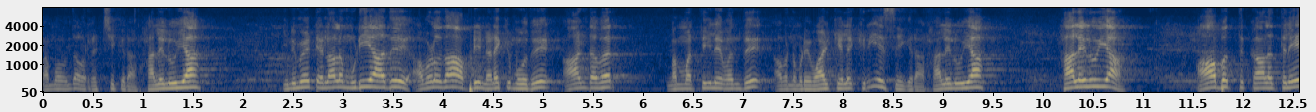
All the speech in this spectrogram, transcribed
நம்ம வந்து அவர் ரட்சிக்கிறார். ஹலலூயா இனிமேட்டு என்னால் முடியாது அவ்வளோதான் அப்படின்னு நினைக்கும் போது ஆண்டவர் நம்ம மத்தியிலே வந்து அவர் நம்முடைய வாழ்க்கையில கிரியை செய்கிறார். ஹலலூயா ஹலலூயா ஆபத்து காலத்திலே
